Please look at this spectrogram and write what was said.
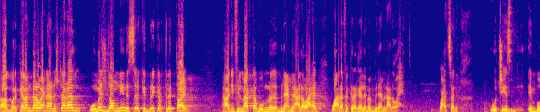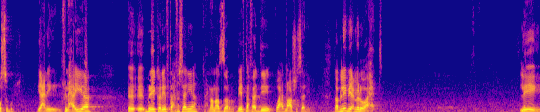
أكبر الكلام ده لو إحنا هنشتغل ومش ضامنين ال circuit breaker trip time قاعدين في المكتب وبنعمل على واحد وعلى فكرة غالبا بنعمل على واحد واحد ثانية which is impossible يعني في الحقيقة breaker يفتح في ثانية إحنا نهزر بيفتح في قد إيه؟ في واحد من 10 ثانية طب ليه بيعملوا واحد؟ ليه؟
